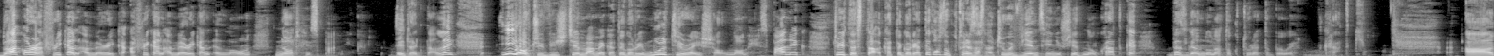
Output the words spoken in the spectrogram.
Black or African, America, African American alone, not Hispanic i tak dalej. I oczywiście mamy kategorię multiracial non-Hispanic, czyli to jest ta kategoria tych osób, które zaznaczyły więcej niż jedną kratkę, bez względu na to, które to były kratki. A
